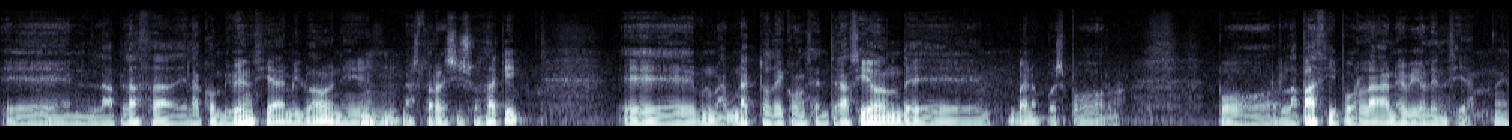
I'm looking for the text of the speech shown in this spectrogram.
en la Plaza de la Convivencia en Bilbao, en, las Torres Isozaki, eh, un, acto de concentración de, bueno, pues por, por la paz y por la no violencia. ¿eh?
